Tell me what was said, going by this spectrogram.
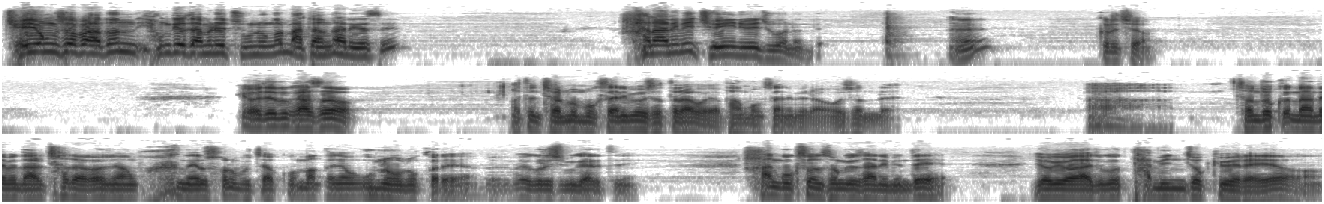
죄 용서받은 형제자매를 죽는 건 마땅한 거 아니겠어요? 하나님이 죄인 위해 죽었는데. 에? 그렇죠. 어제도 가서 어떤 젊은 목사님이 오셨더라고요. 박 목사님이라고 오셨는데. 아, 전도 끝난 다음에 날 찾아가 그냥 확 내로 손을 붙잡고 막 그냥 우물우물거려요. 왜 그러십니까? 그랬더니 한국선 선교사님인데 여기 와가지고 다민족 교회래요.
